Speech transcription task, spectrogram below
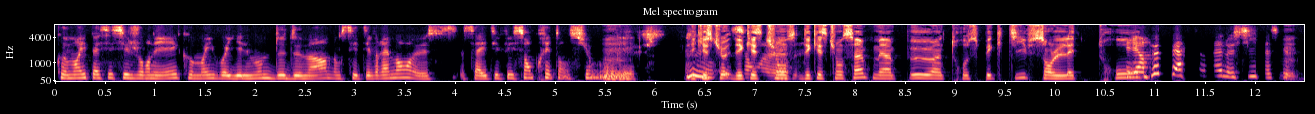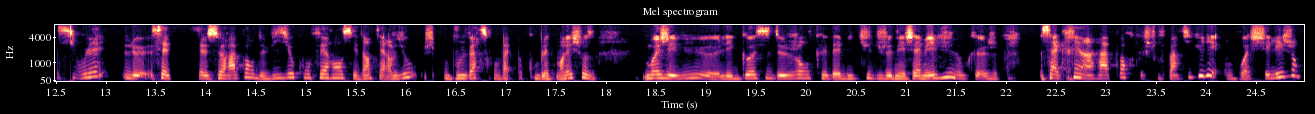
comment il passait ses journées, comment il voyait le monde de demain. Donc c'était vraiment, ça a été fait sans prétention. Mmh. des questions, des questions, des questions simples, mais un peu introspectives, sans l'être trop. Et un peu personnel aussi, parce que mmh. si vous voulez, le, cette ce rapport de visioconférence et d'interview bouleverse complètement les choses. Moi, j'ai vu euh, les gosses de gens que d'habitude je n'ai jamais vus, donc euh, ça crée un rapport que je trouve particulier. On voit chez les gens,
